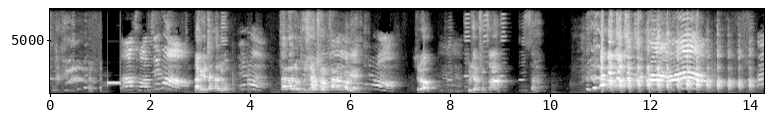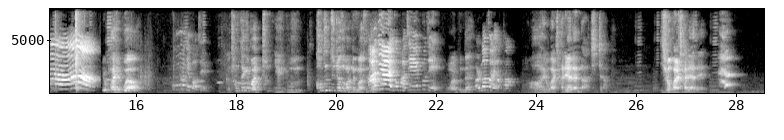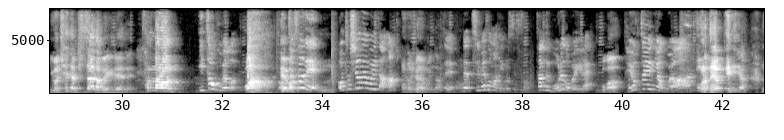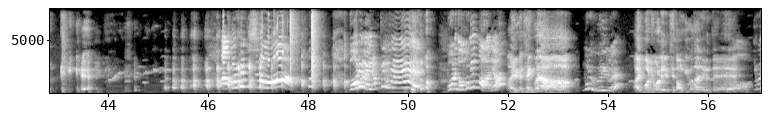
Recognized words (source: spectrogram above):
아 가지 마 나 이거 잘라줘. 싫어 잘라줘 도시락처럼 싸가지고 가게. 싫어 싫어? 음. 도시락처럼 싸? 싸? 아 이거 바지 뭐야? 꽁무니 바지 그 천대기 바지 천, 이 무슨 커튼 찢어서 만든 거 같은데? 아니야 이거 바지 예쁘지? 어 예쁜데? 얼마짜리 같아? 아 이거 말 잘해야 된다 진짜. 이거 말 잘해야 돼. 이건 최대한 비싸다고 얘기를 해야 돼. 3만 원. 2,900원 와 대박. 엄청 싸지? 음, 엄청 시원해 보이지 않아? 엄청 시원해 보인다. 그치? 어. 근데 집에서만 입을 수 있어 자 근데 머리가 왜 이래? 뭐가? 대역죄인이야 뭐야 뭐가 대형끼리냐? 머리 왜 이렇게 해? 머리 너무 긴 거 아니야? 아 이렇게 된 거야. 머리 왜 이래? 아니 머리 원래 이렇게 넘기고 다니는데. 어 이거?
